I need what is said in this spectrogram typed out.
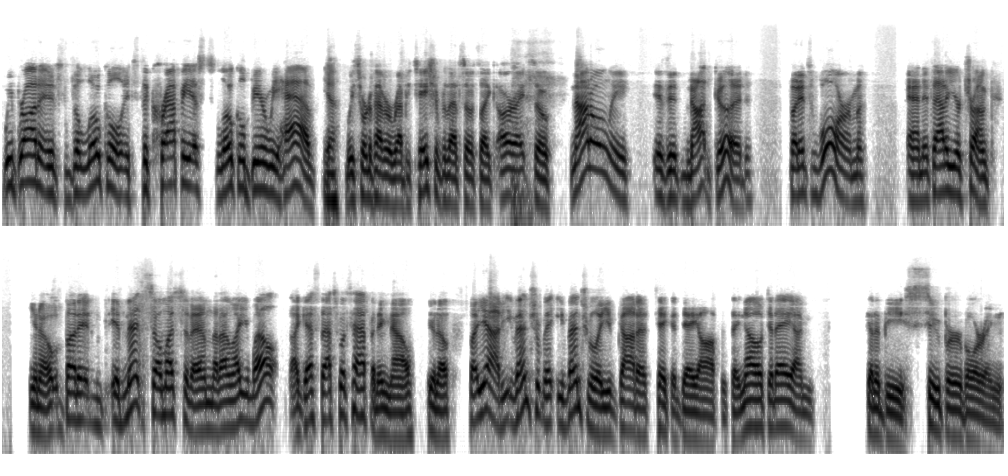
We brought it. It's the local. It's the crappiest local beer we have. Yeah. we sort of have a reputation for that. So it's like, all right, so not only is it not good, but it's warm and it's out of your trunk, you know. But it it meant so much to them that I'm like, well, I guess that's what's happening now, you know. But yeah, eventually, eventually, you've got to take a day off and say, no, today I'm going to be super boring.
